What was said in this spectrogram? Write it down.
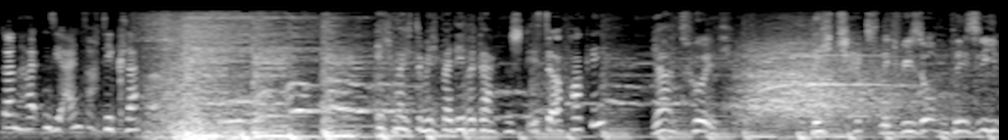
Dann halten Sie einfach die Klappe. Ich möchte mich bei dir bedanken. Stehst du auf Hockey? Ja, tu ich. Ich check's nicht, wieso will sie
